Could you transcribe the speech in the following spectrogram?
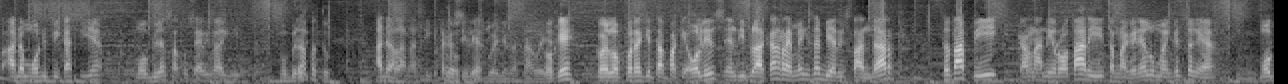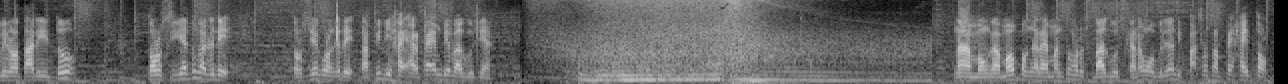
ada modifikasinya mobilnya satu seri lagi Mobil apa tuh? ada lah nanti kita kasih lihat gue aja nggak tahu ya. Oke, coilovernya kita pakai Olins, yang di belakang remnya kita biarin standar. Tetapi karena ini rotari, tenaganya lumayan kenceng ya. Hmm. Mobil rotari itu torsinya tuh nggak gede. Torsinya kurang gede, tapi di high RPM dia bagusnya. Nah, mau nggak mau pengereman tuh harus bagus karena mobilnya dipasang sampai high torque,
